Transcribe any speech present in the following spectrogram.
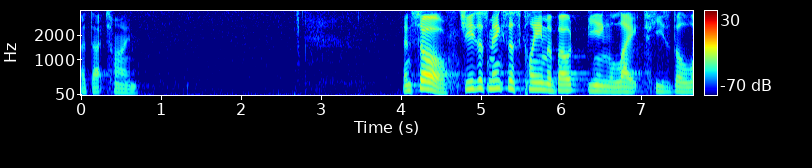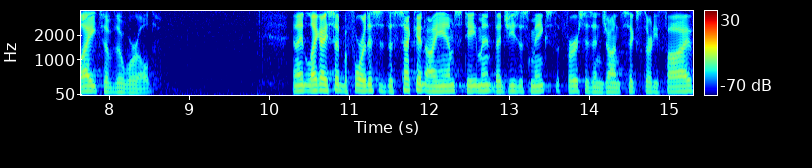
at that time. And so, Jesus makes this claim about being light. He's the light of the world. And I like I said before, this is the second I am statement that Jesus makes. The first is in John 6:35.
